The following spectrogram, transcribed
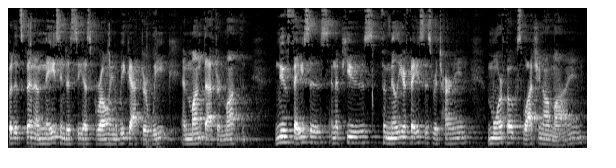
But it's been amazing to see us growing week after week and month after month. New faces in the pews, familiar faces returning, more folks watching online.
